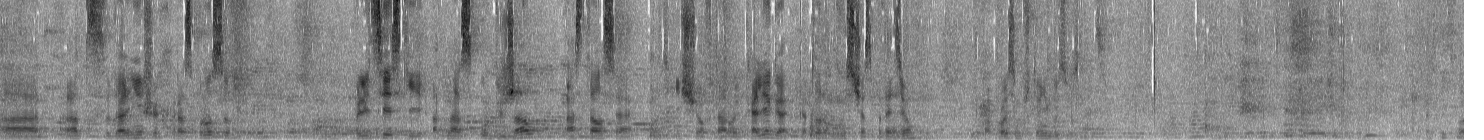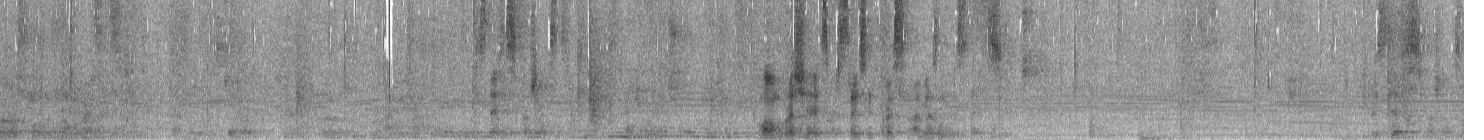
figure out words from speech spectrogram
А, от дальнейших расспросов полицейский от нас убежал, остался вот еще второй коллега, к которому мы сейчас подойдем, попросим что-нибудь узнать. Представьтесь, пожалуйста. К вам обращается представитель прессы, обязан представиться. Представьтесь, пожалуйста.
